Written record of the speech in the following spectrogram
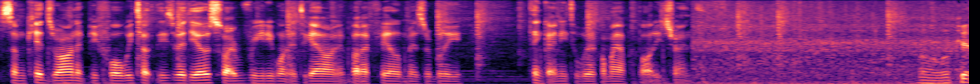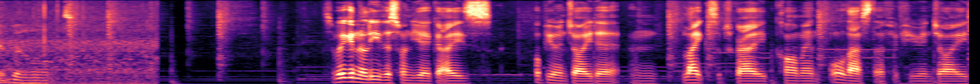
Some kids were on it before we took these videos, so I really wanted to get on it, but I failed miserably. think I need to work on my upper body strength. Oh, look at the lot. So we're going to leave this one here, guys. Hope you enjoyed it, and like, subscribe, comment, all that stuff if you enjoyed.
